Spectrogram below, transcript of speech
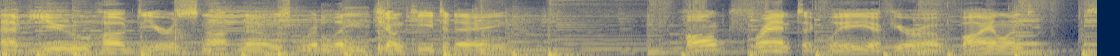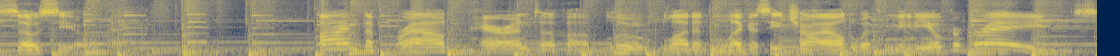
Have you hugged your snot nosed Ritalin junkie today? Honk frantically if you're a violent sociopath. I'm the proud parent of a blue blooded legacy child with mediocre grades.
